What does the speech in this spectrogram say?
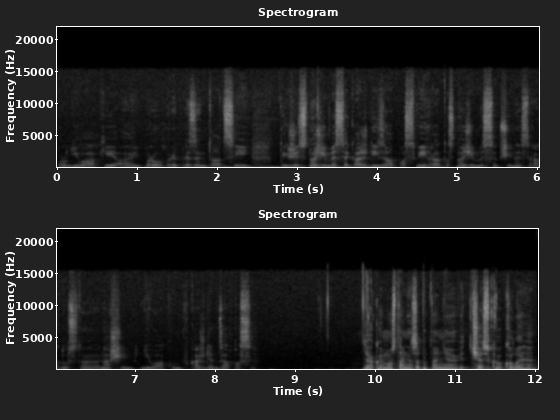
pro diváky a i pro reprezentaci, takže snažíme se každý zápas vyhrát a snažíme se přinést radost našim divákům v každém zápase. Дякуємо. Останнє запитання від чеського колеги.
